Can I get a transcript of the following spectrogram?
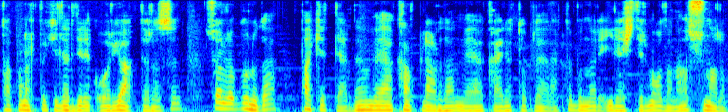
Tapınaktakiler direkt oraya aktarılsın. Sonra bunu da paketlerden veya kamplardan veya kaynak toplayarak da bunları iyileştirme olanağı sunalım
